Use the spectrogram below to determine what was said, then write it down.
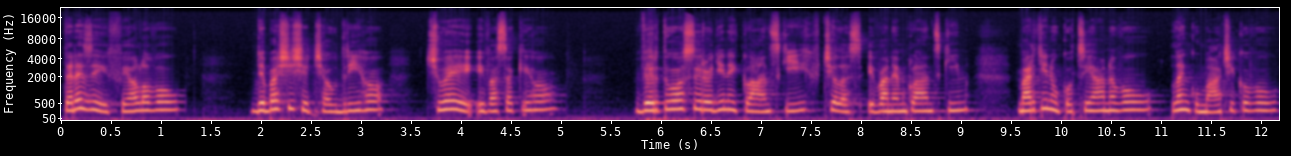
Terezii Fialovou, Debašiše Čaudrýho, Chuei Iwasakiho, virtuosy rodiny Klánských v čele s Ivanem Klánským, Martinu Kociánovou, Lenku Máčikovou,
